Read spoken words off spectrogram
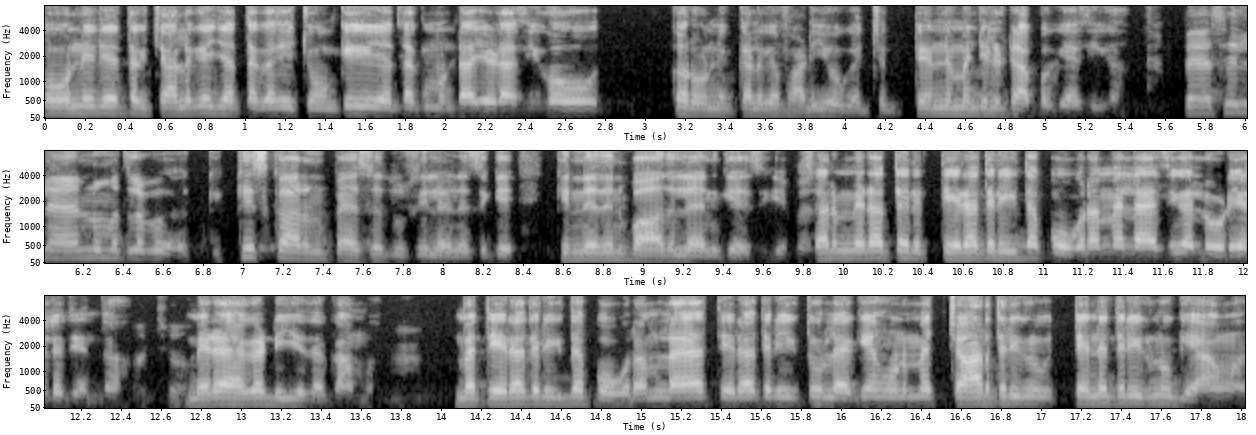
ਉਹਨੇ ਦੇਰ ਤੱਕ ਚੱਲ ਗਏ, ਜਦ ਤੱਕ ਅਸੀਂ ਚੌਂਕੇ ਗਏ, ਜਦ ਤੱਕ ਮੁੰਡਾ ਜਿਹੜਾ ਸੀਗਾ, ਉਹ ਘਰੋਂ ਨਿਕਲ ਕੇ ਫਾੜੀ ਹੋ ਚ- ਤਿੰਨ ਮੰਜ਼ਿਲ ਟੱਪ ਗਿਆ ਸੀਗਾ। ਪੈਸੇ ਲੈਣ ਨੂੰ ਮਤਲਬ ਕਿ- ਕਿਸ ਕਾਰਨ ਪੈਸੇ ਤੁਸੀਂ ਲੈਣੇ ਸੀਗੇ? ਕਿੰਨੇ ਦਿਨ ਬਾਅਦ ਲੈਣ ਗਏ ਸੀਗੇ ਪੈਸੇ? ਸਰ ਮੇਰਾ ਤੇਰੇ 13 ਤਰੀਕ ਦਾ ਪ੍ਰੋਗਰਾਮ ਮੈਂ ਲਾਇਆ ਸੀਗਾ ਲੋਹੜੀ ਵਾਲੇ ਦਿਨ ਦਾ। ਅੱਛਾ। ਮੇਰਾ ਹੈਗਾ ਡੀਜੇ ਦਾ ਕੰਮ। ਮੈਂ 13 ਤਰੀਕ ਦਾ ਪ੍ਰੋਗਰਾਮ ਲਾਇਆ 13 ਤਰੀਕ ਤੋਂ ਲੈ ਕੇ ਹੁਣ ਮੈਂ 4 ਤਰੀਕ ਨੂੰ 3 ਤਰੀਕ ਨੂੰ ਗਿਆ ਵਾਂ।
